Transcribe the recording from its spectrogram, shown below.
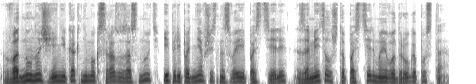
В одну ночь я никак не мог сразу заснуть и, приподнявшись на своей постели, заметил, что постель моего друга пуста.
